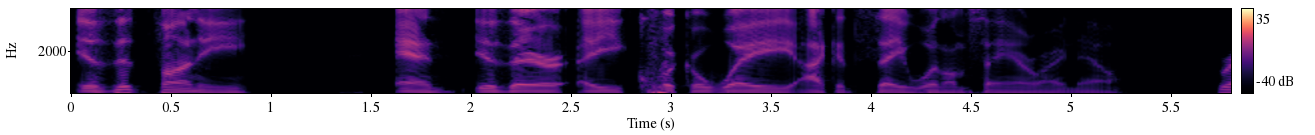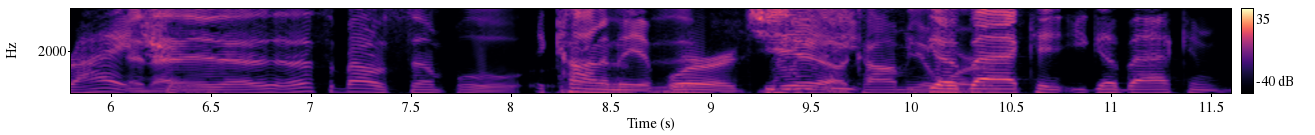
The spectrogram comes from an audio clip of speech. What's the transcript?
is it funny, and is there a quicker way I could say what I'm saying right now? Right. and that, that- that's about as simple. economy as of it- words. You, yeah, you- economy you of go words. back and you go back and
